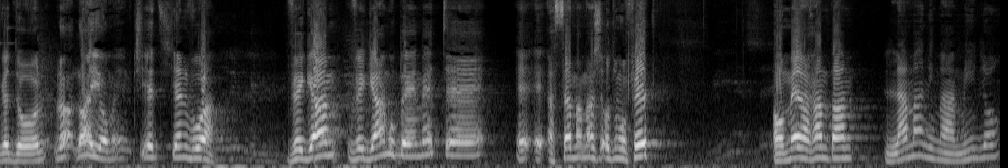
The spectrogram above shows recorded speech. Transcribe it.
גדול, לא, לא היום, כשיהיה נבואה. וגם, וגם הוא באמת אה, אה, אה, עשה ממש אות ומופת. אומר הרמב"ם, למה אני מאמין לו?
